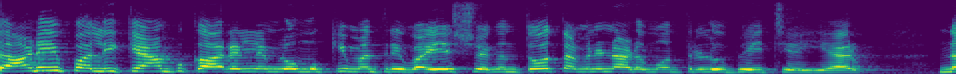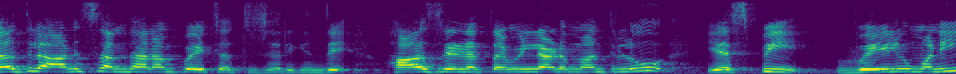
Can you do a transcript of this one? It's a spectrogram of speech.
తాడేపల్లి క్యాంపు కార్యాలయంలో ముఖ్యమంత్రి వైఎస్ జగన్తో తమిళనాడు మంత్రులు భేటీ అయ్యారు. నదుల అనుసంధానంపై చర్చ జరిగింది. హాజరైన తమిళనాడు మంత్రులు ఎస్పీ వేలుమణి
